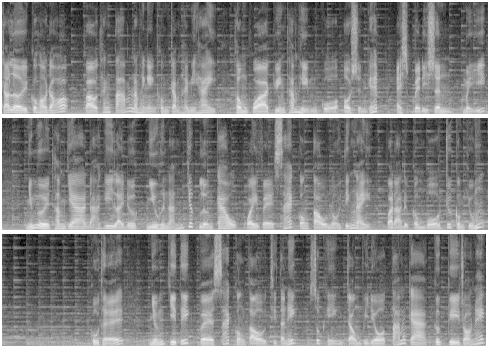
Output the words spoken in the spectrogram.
Trả lời câu hỏi đó vào tháng 8 năm 2022 thông qua chuyến thám hiểm của Ocean Gate Expedition Mỹ, những người tham gia đã ghi lại được nhiều hình ảnh chất lượng cao quay về xác con tàu nổi tiếng này và đã được công bố trước công chúng. Cụ thể, những chi tiết về xác con tàu Titanic xuất hiện trong video 8K cực kỳ rõ nét,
